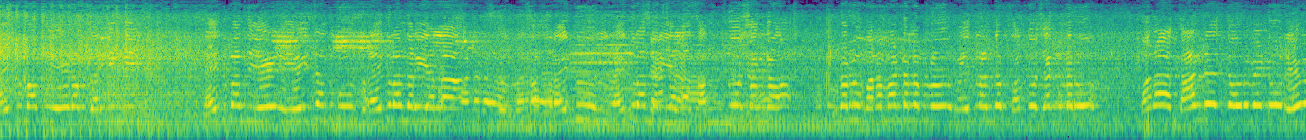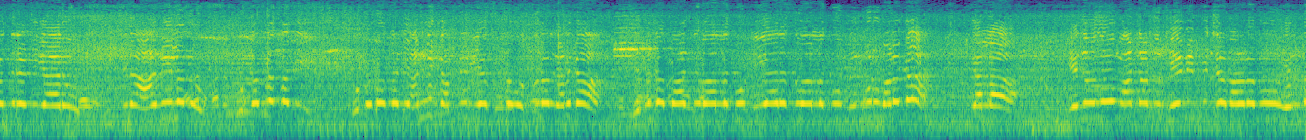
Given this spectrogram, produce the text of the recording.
రైతు బంధు వేయడం జరిగింది. రైతు బంధు వేసినందుకు రైతులందరూ ఎలా రైతు రైతులందరూ ఎలా సంతోషంగా ఉన్నారు. మన మండలంలో రైతులందరూ సంతోషంగా ఉన్నారు. మన కాంగ్రెస్ గవర్నమెంట్ రేవంత్ రెడ్డి గారు ఇచ్చిన హామీలను ఒక్కొక్కటి ఒక్కొక్కటి అన్ని కంప్లీట్ చేసుకుంటూ వస్తున్నారు కనుక ఎదుట పార్టీ వాళ్ళకు టీఆర్ఎస్ వాళ్ళకు మింగురు పడక ఇలా ఏదో మాట్లాడుతున్నారు. మేము ఇప్పించిన మనము ఎంత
